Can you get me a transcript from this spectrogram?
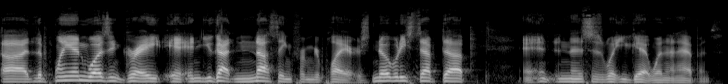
Uh, the plan wasn't great, and you got nothing from your players. Nobody stepped up, and, and this is what you get when that happens.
